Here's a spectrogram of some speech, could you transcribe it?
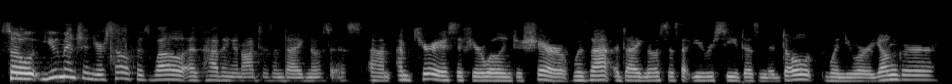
So you mentioned yourself as well as having an autism diagnosis. Um, I'm curious if you're willing to share. Was that a diagnosis that you received as an adult when you were younger?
